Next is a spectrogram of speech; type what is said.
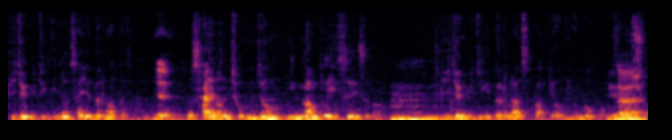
비정규직 1년 사이에 늘어났다잖아요. 예. 그 사회는 점점 민간 베이스에서는 음. 비정규직이 늘어날 수밖에 없는 거고 예. 네. 그렇죠.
